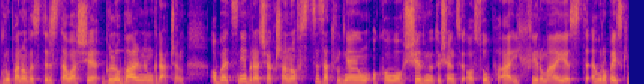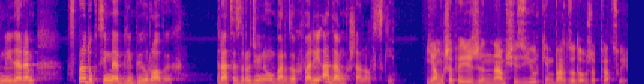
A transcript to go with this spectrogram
grupa Nowy Styl stała się globalnym graczem. Obecnie bracia Krzanowscy zatrudniają około 7 tysięcy osób, a ich firma jest europejskim liderem w produkcji mebli biurowych. Pracę z rodziną bardzo chwali Adam Krzanowski. Ja muszę powiedzieć, że nam się z Jurkiem bardzo dobrze pracuje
